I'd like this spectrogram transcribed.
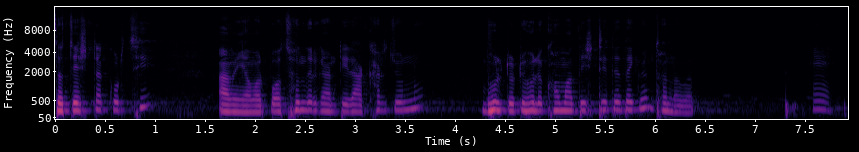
তো চেষ্টা করছি আমি আমার পছন্দের গানটি রাখার জন্য। ভুল টুটি হলে ক্ষমা দৃষ্টিতে দেখবেন। ধন্যবাদ। হুম।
